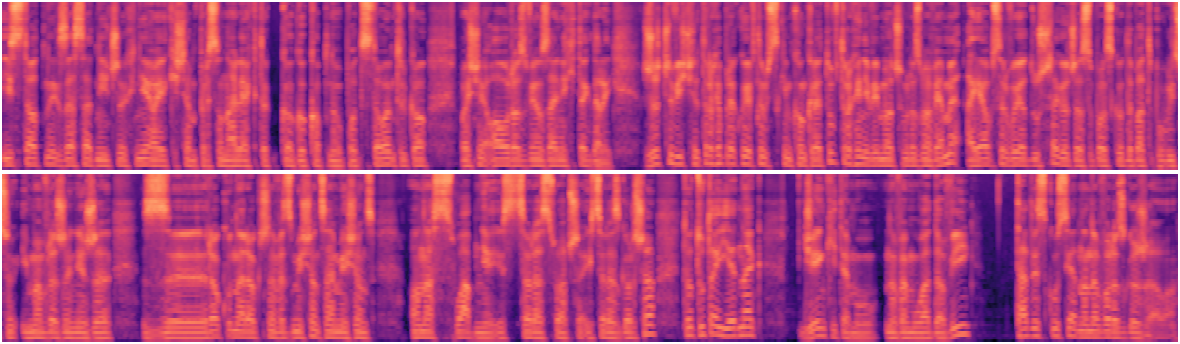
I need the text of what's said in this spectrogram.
istotnych, zasadniczych, nie o jakichś tam personaliach, kto kogo kopnął pod stołem, tylko właśnie o rozwiązaniach i tak dalej. Rzeczywiście trochę brakuje w tym wszystkim konkretów, trochę nie wiemy o czym rozmawiamy, a ja obserwuję od dłuższego czasu polską debatę publiczną i mam wrażenie, że z roku na rok, czy nawet z miesiąca na miesiąc ona słabnie, jest coraz słabsza i coraz gorsza, to tutaj jednak dzięki temu nowemu ładowi ta dyskusja na nowo rozgorzała?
